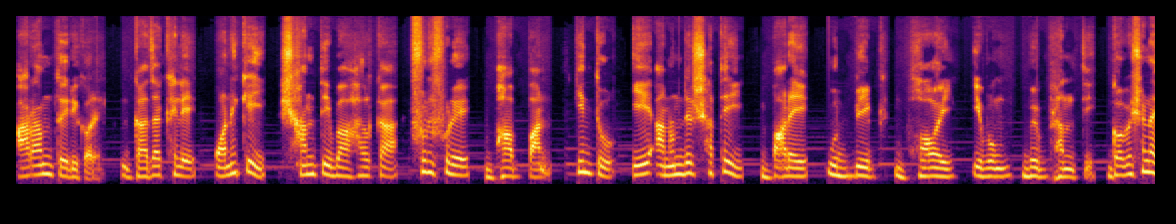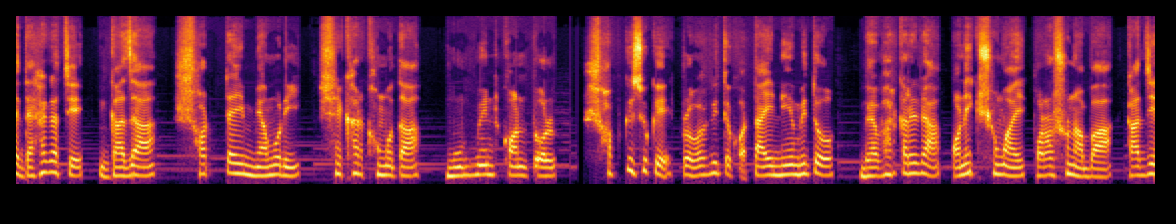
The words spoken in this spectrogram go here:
আরাম তৈরি করে। গাঁজা খেলে অনেকেই শান্তি বা হালকা ফুরফুরে ভাব পান। কিন্তু এ আনন্দের সাথেই বাড়ে উদ্বেগ, ভয় এবং বিভ্রান্তি। গবেষণায় দেখা গেছে, গাজা শর্ট টাইম মেমোরি শেখার ক্ষমতা মুভমেন্ট কন্ট্রোল সবকিছুকে প্রভাবিত করে। তাই নিয়মিত ব্যবহারকারীরা অনেক সময় পড়াশোনা বা কাজে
